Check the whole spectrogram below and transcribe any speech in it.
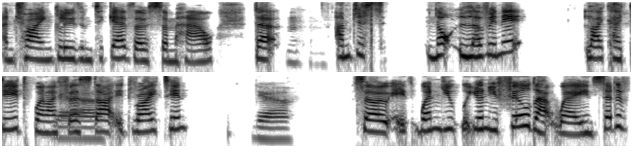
and try and glue them together somehow that Mhm. I'm just not loving it like I did when I first started writing. Yeah. So it's when you when you feel that way, instead of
